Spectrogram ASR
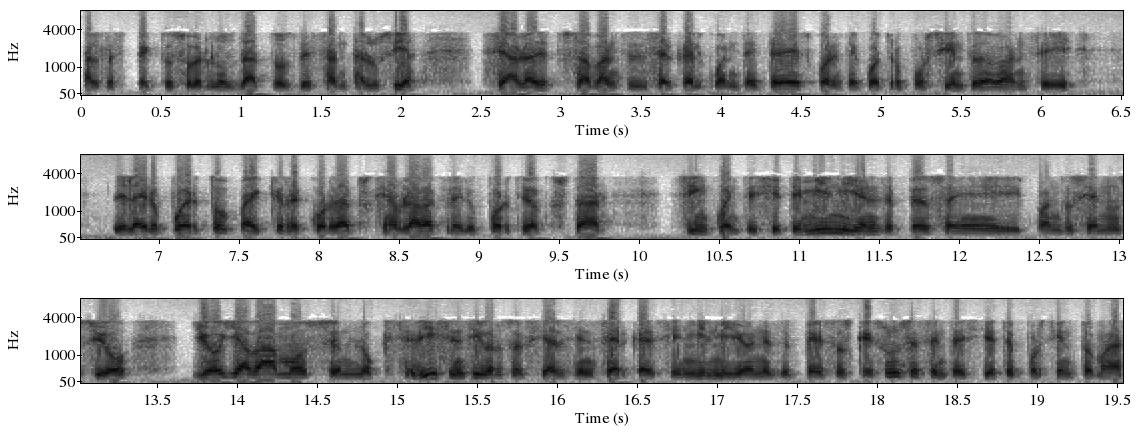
al respecto sobre los datos de Santa Lucía. Se habla de estos avances de cerca del 43, 44% de avance del aeropuerto. Hay que recordar pues, que hablaba que el aeropuerto iba a costar 57 mil millones de pesos eh, cuando se anunció y hoy ya vamos en lo que se dice en cifras oficiales en cerca de 100 mil millones de pesos, que es un 67% más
